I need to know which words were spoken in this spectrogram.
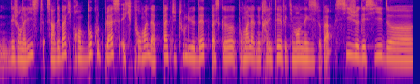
des journalistes, c'est un débat qui prend beaucoup de place et qui, pour moi, n'a pas du tout lieu d'être parce que, pour moi, la neutralité, effectivement, n'existe pas. Si je décide euh,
